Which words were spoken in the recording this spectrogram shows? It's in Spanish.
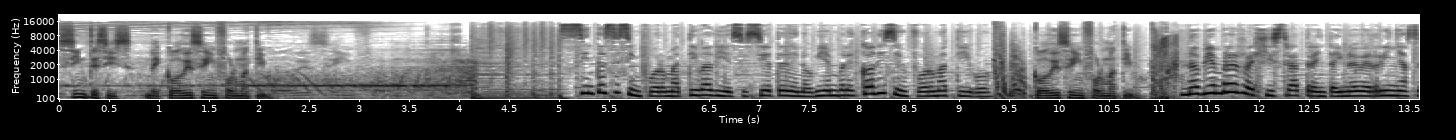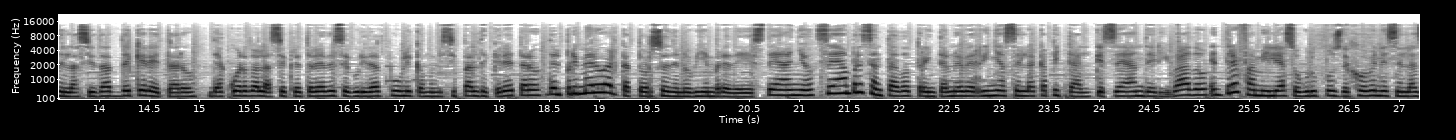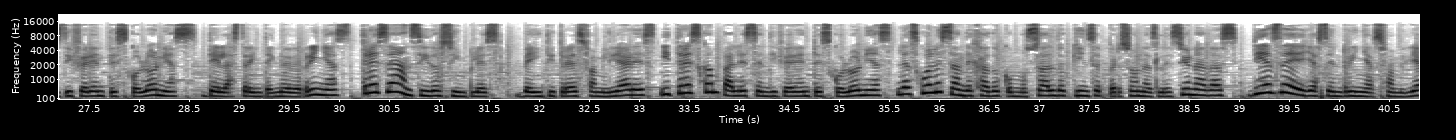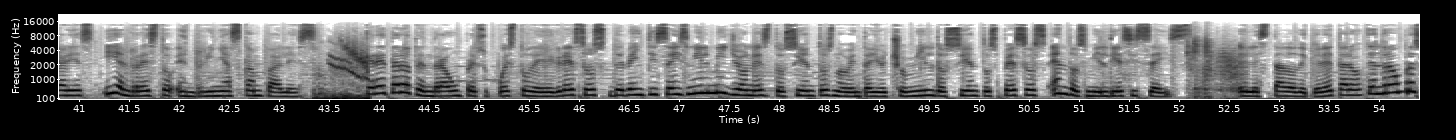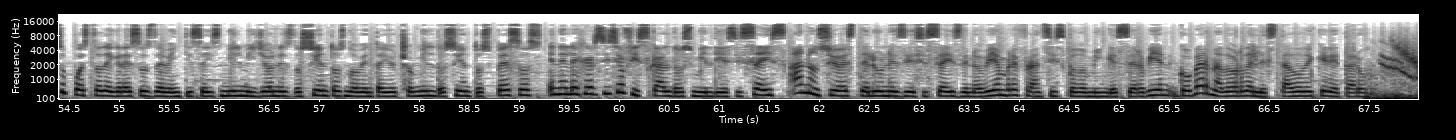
Síntesis de Códice Informativo. Síntesis informativa 17 de noviembre, Códice Informativo. Códice Informativo. Noviembre registra 39 riñas en la ciudad de Querétaro. De acuerdo a la Secretaría de Seguridad Pública Municipal de Querétaro, del 1 al 14 de noviembre de este año se han presentado 39 riñas en la capital que se han derivado entre familias o grupos de jóvenes en las diferentes colonias. De las 39 riñas, 13 han sido simples, 23 familiares y 3 campales en diferentes colonias, las cuales han dejado como saldo 15 personas lesionadas, 10 de ellas en riñas familiares y el resto en riñas campales. Querétaro tendrá un presupuesto de egresos de 26 mil millones 298 mil 200 pesos en 2016. El estado de Querétaro tendrá un presupuesto de egresos de 26 mil millones 298 mil 200 pesos en el ejercicio fiscal 2016, anunció este lunes 16 de noviembre Francisco Domínguez Servién, gobernador del estado de Querétaro.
